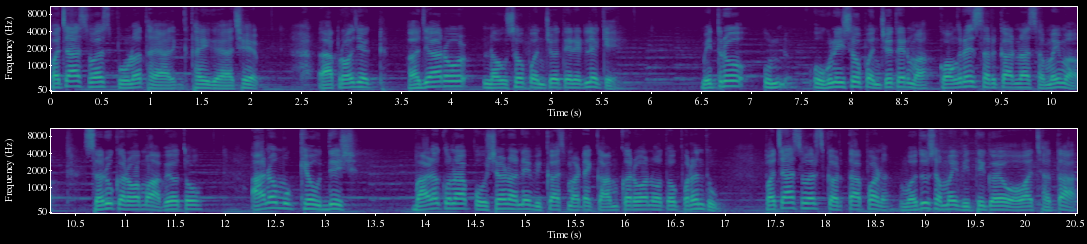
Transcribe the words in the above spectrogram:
પચાસ વર્ષ પૂર્ણ થયા, થઈ ગયા છે. આ પ્રોજેક્ટ હજારો નવસો પંચોતેર એટલે કે મિત્રો ઓગણીસો પંચોતેરમાં કોંગ્રેસ સરકારના સમયમાં શરૂ કરવામાં આવ્યો હતો. આનો મુખ્ય ઉદ્દેશ બાળકોના પોષણ અને વિકાસ માટે કામ કરવાનો હતો, પરંતુ પચાસ વર્ષ કરતાં પણ વધુ સમય વીતી ગયો હોવા છતાં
